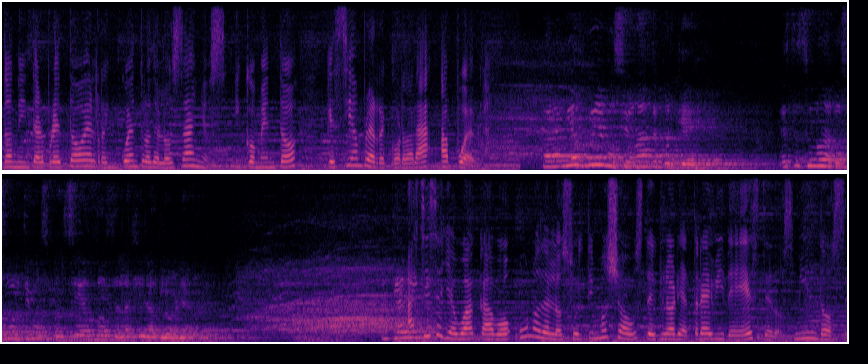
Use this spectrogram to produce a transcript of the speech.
donde interpretó el reencuentro de los años y comentó que siempre recordará a Puebla. Para mí es muy emocionante porque este es uno de los últimos conciertos de la gira Gloria. Así se llevó a cabo uno de los últimos shows de Gloria Trevi de este 2012.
